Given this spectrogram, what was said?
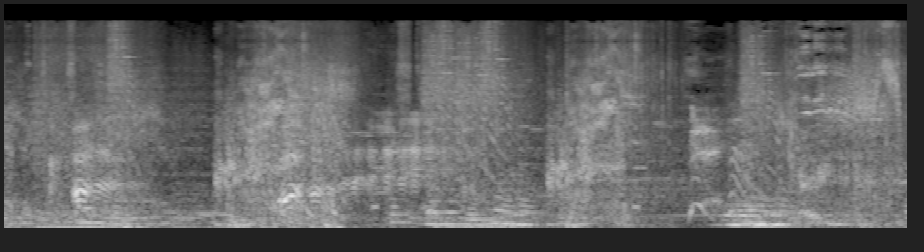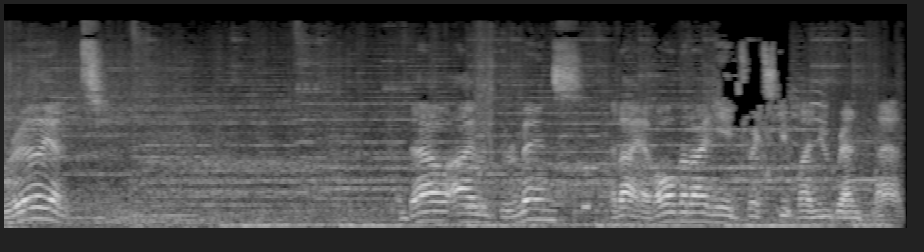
Deadly toxin. Brilliant. And now I leave the remains, and I have all that I need to execute my new grand plan.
